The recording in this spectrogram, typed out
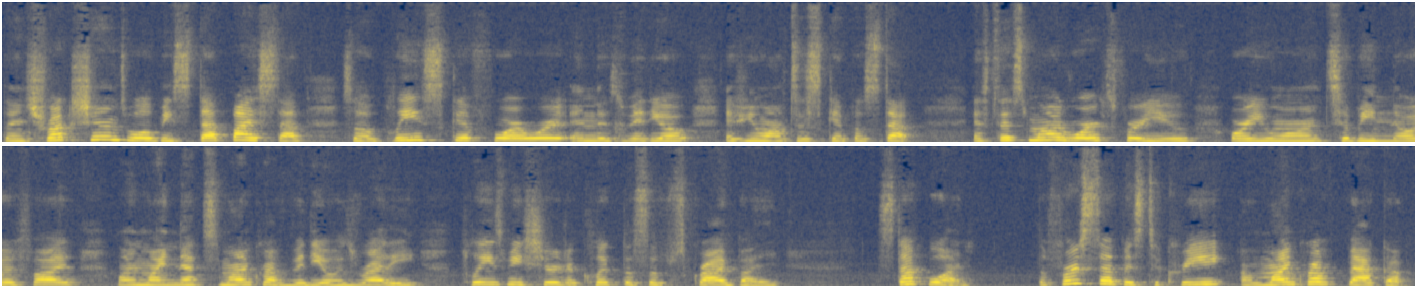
The instructions will be step by step, so please skip forward in this video if you want to skip a step. If this mod works for you or you want to be notified when my next Minecraft video is ready, please be sure to click the subscribe button. Step 1. The first step is to create a Minecraft backup.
